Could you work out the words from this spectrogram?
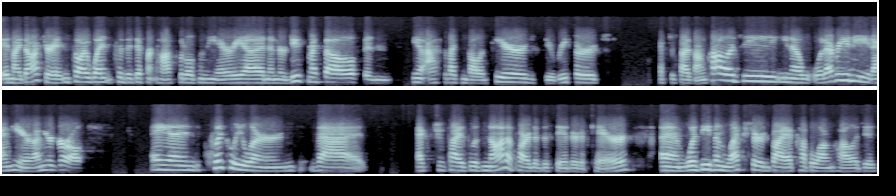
in my doctorate. And so I went to the different hospitals in the area and introduced myself, and you know, asked if I can volunteer, just do research exercise oncology, you know, whatever you need, I'm here. I'm your girl. And quickly learned that exercise was not a part of the standard of care. Um, was even lectured by a couple oncologists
